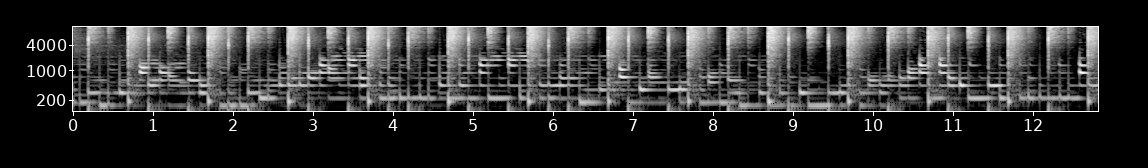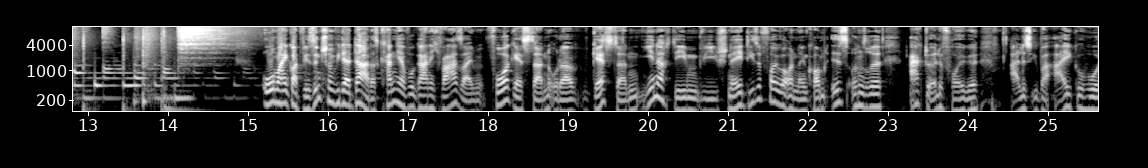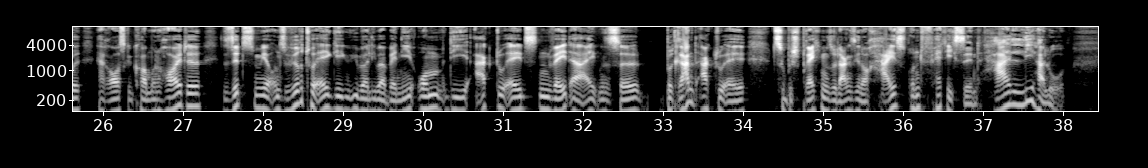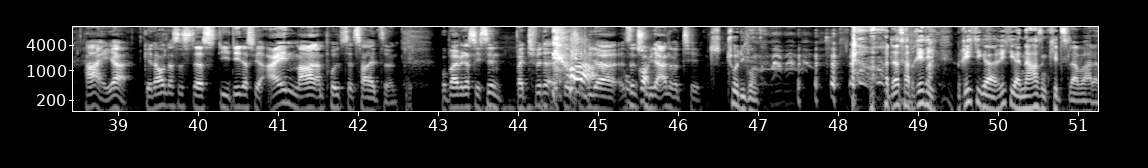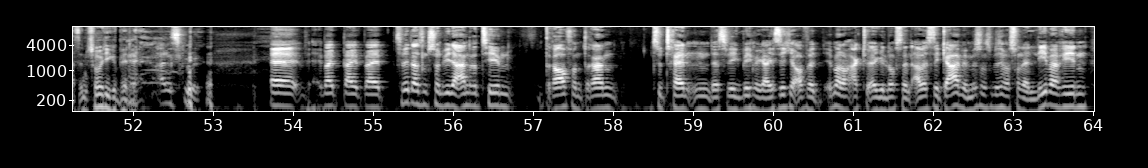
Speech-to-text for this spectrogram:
mein Gott, wir sind schon wieder da. Das kann ja wohl gar nicht wahr sein. Vorgestern oder gestern, je nachdem, wie schnell diese Folge online kommt, ist unsere aktuelle Folge alles über Alkohol herausgekommen. Und heute sitzen wir uns virtuell gegenüber, lieber Benny, um die aktuellsten Weltereignisse brandaktuell zu besprechen, solange sie noch heiß und fettig sind. Hallo. Hi, ja, genau das ist das, die Idee, dass wir einmal am Puls der Zeit sind. Wobei wir das nicht sind. Bei Twitter ist schon wieder, oh sind schon wieder andere Themen. Entschuldigung. das hat richtig, ein richtiger, richtiger Nasenkitzler war das. Entschuldige bitte. Alles gut. äh, bei, bei, bei Twitter sind schon wieder andere Themen drauf und dran zu trenden. Deswegen bin ich mir gar nicht sicher, ob wir immer noch aktuell genug sind. Aber ist egal, wir müssen uns ein bisschen was von der Leber reden.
